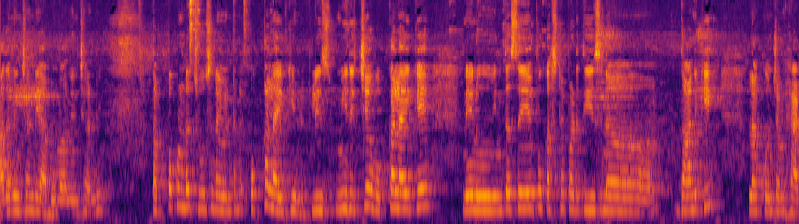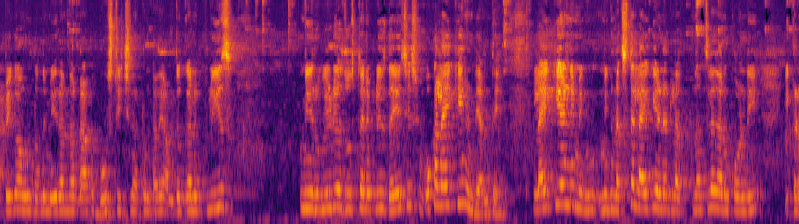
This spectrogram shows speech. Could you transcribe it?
ఆదరించండి అభిమానించండి. తప్పకుండా చూసిన వెంటనే ఒక్క లైక్ ఇవ్వండి ప్లీజ్. మీరు ఇచ్చే ఒక్క లైకే నేను ఇంతసేపు కష్టపడి తీసిన దానికి నాకు కొంచెం హ్యాపీగా ఉంటుంది. మీరందరూ నాకు బూస్ట్ ఇచ్చినట్టు ఉంటుంది అందుకు కానీ ప్లీజ్ మీరు వీడియో చూస్తేనే ప్లీజ్ దయచేసి ఒక లైక్ ఇవ్వండి అంతే. లైక్ ఇవ్వండి మీకు మీకు నచ్చితే లైక్ ఇవ్వండి అట్లా నచ్చలేదు అనుకోండి ఇక్కడ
